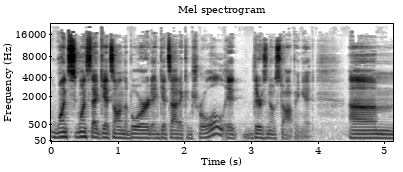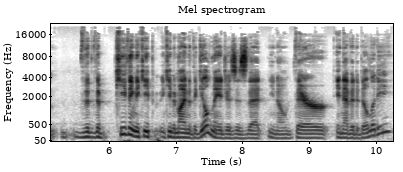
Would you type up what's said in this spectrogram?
once once that gets on the board and gets out of control, it there's no stopping it. Um, the the key thing to keep keep in mind of the guild mages is that you know their inevitability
